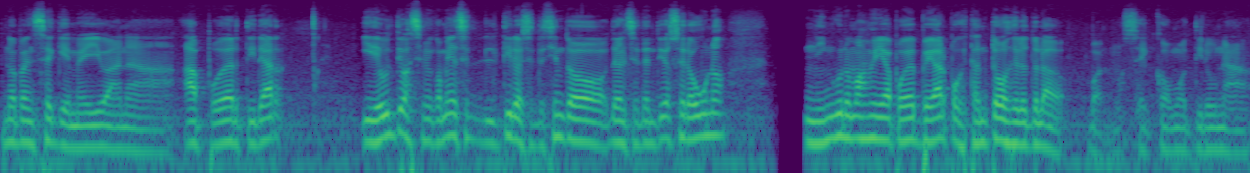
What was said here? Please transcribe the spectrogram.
No pensé que me iban a, a poder tirar. Y de última, si me comía el tiro 700, del 7201, ninguno más me iba a poder pegar porque están todos del otro lado. Bueno, no sé cómo tiró una...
